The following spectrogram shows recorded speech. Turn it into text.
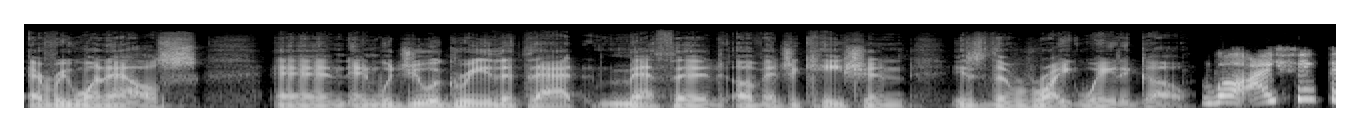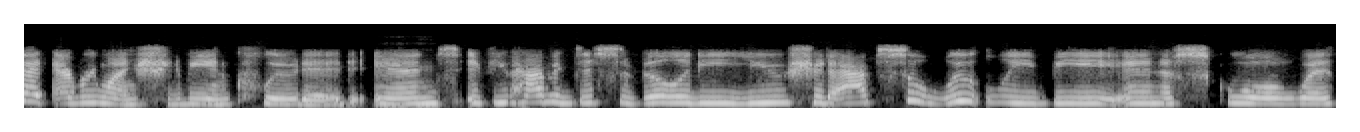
everyone else? And and would you agree that that method of education is the right way to go? Well, I think that everyone should be included. Mm-hmm. And mm-hmm. if you have a disability, you should absolutely be in a school with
